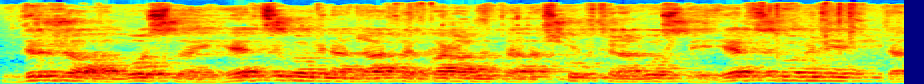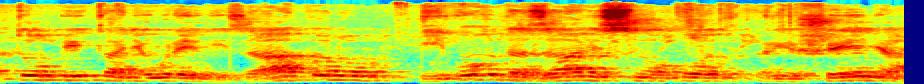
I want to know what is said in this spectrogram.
država Bosna i Hercegovina, dakle parlamentarna skupština Bosne i Hercegovine, da to pitanje uredi zakonom i onda zavisno od rješenja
